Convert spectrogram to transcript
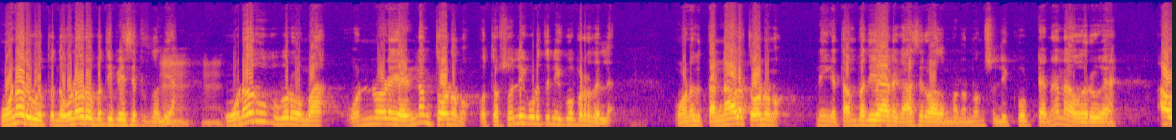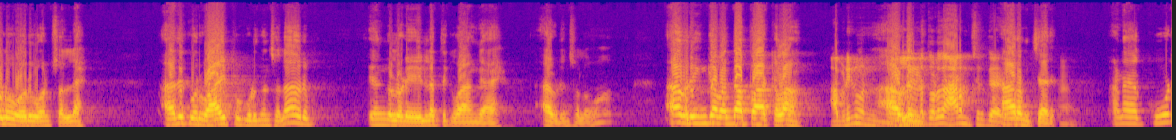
உணர்வு இப்ப இந்த உணர்வை பத்தி பேசிட்டு இருந்தோம் இல்லையா. உணர்வு பூர்வமா உன்னோட எண்ணம் தோணணும். ஒருத்தர் சொல்லி கொடுத்து நீ கூப்பிடுறது இல்ல உனக்கு தன்னால தோணணும். நீங்க தம்பதியா எனக்கு ஆசீர்வாதம் பண்ணணும்னு சொல்லி கூப்பிட்டேன்னா நான் வருவேன். அவளும் வருவோன்னு சொல்ல. அதுக்கு ஒரு வாய்ப்பு கொடுங்கன்னு சொல்ல அவர் எங்களுடைய இல்லத்துக்கு வாங்க அப்படின்னு சொல்லவும் அவர் இங்க வந்தா பார்க்கலாம் அப்படின்னு ஒரு எண்ணத்தோட தான் ஆரம்பிச்சிருக்காரு ஆரம்பிச்சாரு. ஆனா கூட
